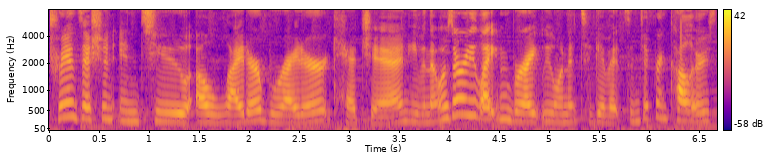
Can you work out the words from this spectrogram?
transition into a lighter, brighter kitchen. Even though it was already light and bright, we wanted to give it some different colors.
